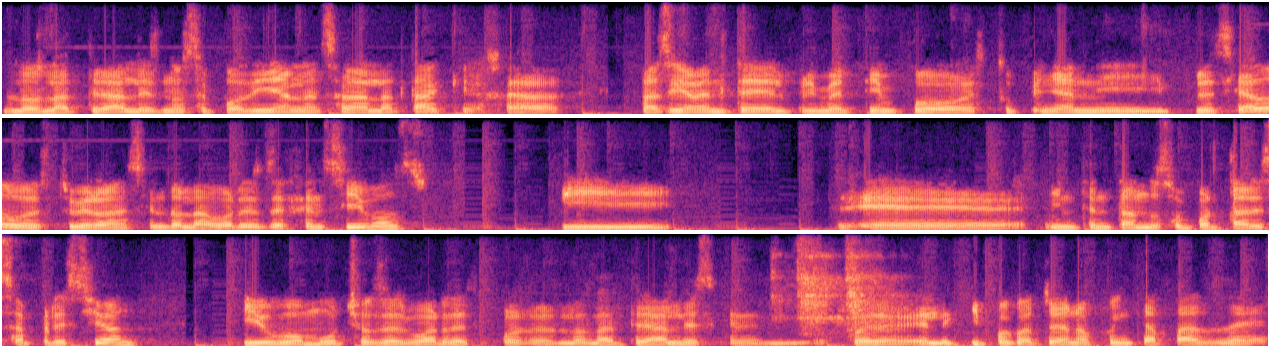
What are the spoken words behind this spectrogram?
los laterales no se podían lanzar al ataque. O sea, básicamente el primer tiempo Estupiñán y Preciado estuvieron haciendo labores defensivos y eh, intentando soportar esa presión y hubo muchos desbordes por los laterales que el, equipo ecuatoriano fue incapaz de,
